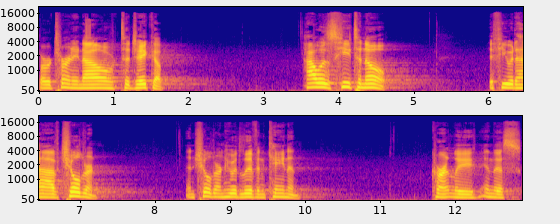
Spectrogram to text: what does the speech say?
But returning now to Jacob, how was he to know if he would have children and children who would live in Canaan? Currently, in this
